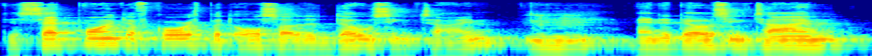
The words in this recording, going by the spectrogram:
the set point, of course, but also the dosing time. Mm-hmm. And the dosing time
